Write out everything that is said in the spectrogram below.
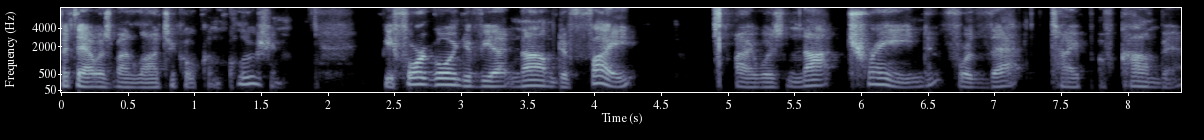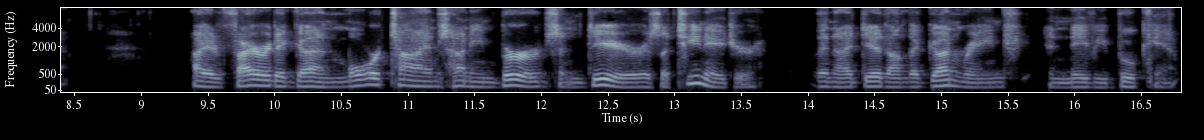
but that was my logical conclusion. Before going to Vietnam to fight, I was not trained for that type of combat. I had fired a gun more times hunting birds and deer as a teenager than I did on the gun range in Navy boot camp.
